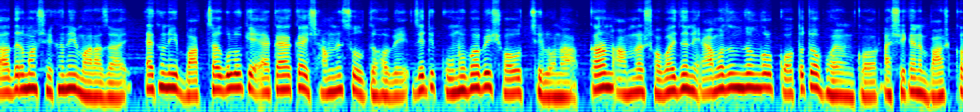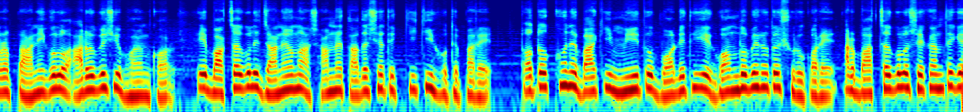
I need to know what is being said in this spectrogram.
তাদের মা সেখানেই মারা যায়। এখন এই বাচ্চাগুলোকে একা একাই সামনে চলতে হবে, যেটি কোনোভাবেই সহজ ছিল না। কারণ আমরা সবাই জানি অ্যামাজন জঙ্গল কতটা ভয়ঙ্কর আর সেখানে বাস করা প্রাণীগুলো আরও বেশি ভয়ঙ্কর। এই বাচ্চাগুলি জানেও না সামনে তাদের সাথে কি কি হতে পারে? ততক্ষণে বাকি মৃত বডি থেকে গন্ধ বের হতে শুরু করে আর বাচ্চাগুলো সেখান থেকে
